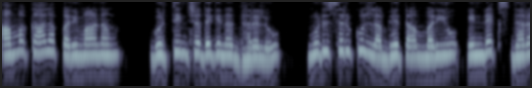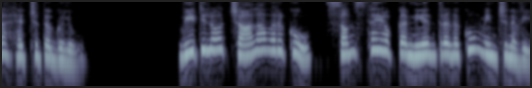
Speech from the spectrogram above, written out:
అమ్మకాల పరిమాణం గుర్తించదగిన ధరలు ముడిసరుకు లభ్యత మరియు ఇండెక్స్ ధర హెచ్చుతగ్గులు. వీటిలో చాలా వరకు సంస్థ యొక్క నియంత్రణకు మించినవి.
